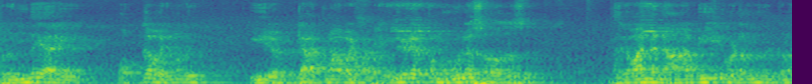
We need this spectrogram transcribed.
വൃന്ദയായി ഒക്കെ വരുന്നത് ഈ ഒരൊറ്റ ആത്മാവായിട്ടാണ്. ഇവരുടെയൊക്കെ മൂലസ്രോതസ് ഭഗവാന്റെ നാഭിയിൽ വിടർന്നു നിൽക്കുന്ന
